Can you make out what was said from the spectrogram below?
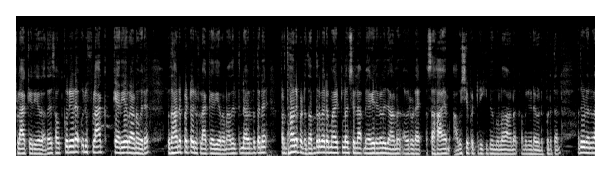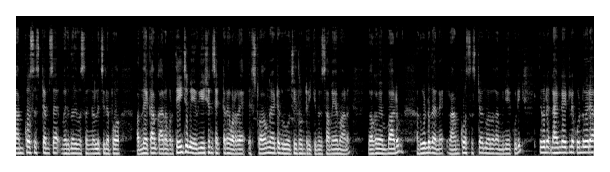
ഫ്ലാഗ് കാരിയർ അതായത് സൗത്ത് കൊറിയയുടെ ഒരു ഫ്ലാഗ് കാരിയറാണ് അവർ പ്രധാനപ്പെട്ട ഒരു ഫ്ലാഗ് കാരിയറാണ് അതിൽ തന്നെ അവരുടെ തന്നെ പ്രധാനപ്പെട്ട തന്ത്രപരമായിട്ടുള്ള ചില മേഖലകളിലാണ് അവരുടെ സഹായം ആവശ്യപ്പെട്ടിരിക്കുന്നത് എന്നുള്ളതാണ് കമ്പനിയുടെ വെളിപ്പെടുത്തൽ. അതുകൊണ്ട് തന്നെ റാംകോ സിസ്റ്റംസ് വരുന്ന ദിവസങ്ങളിൽ ചിലപ്പോൾ വന്നേക്കാം. കാരണം പ്രത്യേകിച്ചും ഏവിയേഷൻ സെക്ടർ വളരെ സ്ട്രോങ് ആയിട്ട് ഗ്രോ ചെയ്തുകൊണ്ടിരിക്കുന്ന ഒരു സമയമാണ് ലോകമെമ്പാടും. അതുകൊണ്ട് തന്നെ റാംകോ സിസ്റ്റം എന്ന് പറയുന്ന കമ്പനിയെ കൂടി നിങ്ങളുടെ ലൈം ലൈറ്റിൽ കൊണ്ടുവരിക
